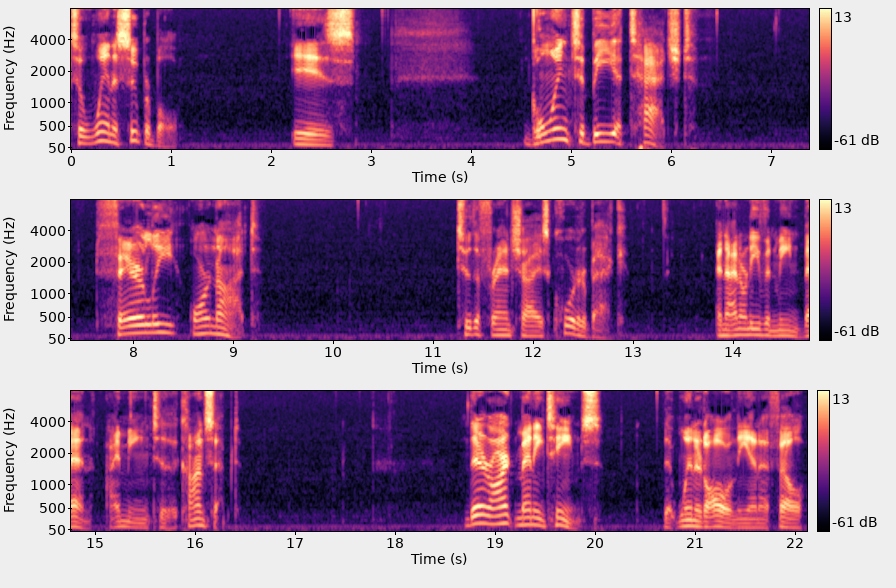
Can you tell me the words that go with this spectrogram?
to win a Super Bowl is going to be attached, fairly or not, to the franchise quarterback. And I don't even mean Ben, I mean to the concept. There aren't many teams that win it all in the NFL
